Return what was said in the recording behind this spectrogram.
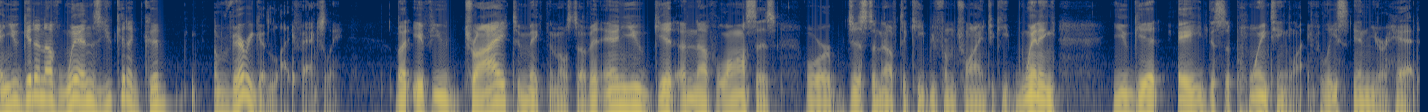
and you get enough wins, you get a good, a very good life, actually. But if you try to make the most of it and you get enough losses, or just enough to keep you from trying to keep winning, you get a disappointing life, at least in your head.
